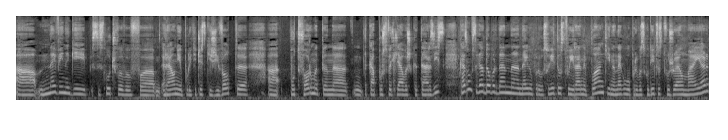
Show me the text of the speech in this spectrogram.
а, не винаги се случва в а, реалния политически живот а, под формата на така просветляващ катарзис. Казвам сега добър ден на нейно превъзходителство Ирене Планк и на негово превъзходителство Жоел Майер.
